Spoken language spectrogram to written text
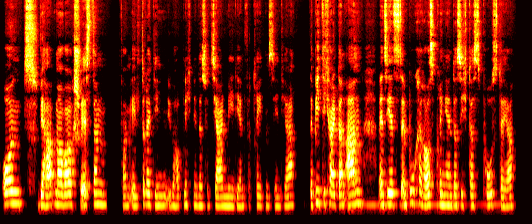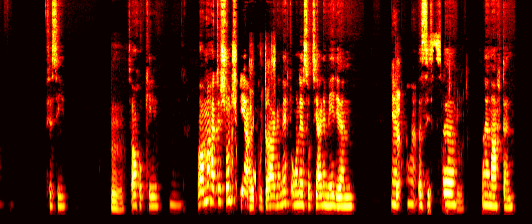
Und wir haben aber auch Schwestern, vor allem ältere, die überhaupt nicht in den sozialen Medien vertreten sind, ja. Da biete ich halt dann an, wenn sie jetzt ein Buch herausbringen, dass ich das poste, ja. Für sie. Mhm. Ist auch okay. Mhm. Aber man hat es schon schwer ja, gut, heutzutage, nicht? Ohne soziale Medien. Ja. Das ist äh, ein Nachteil.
